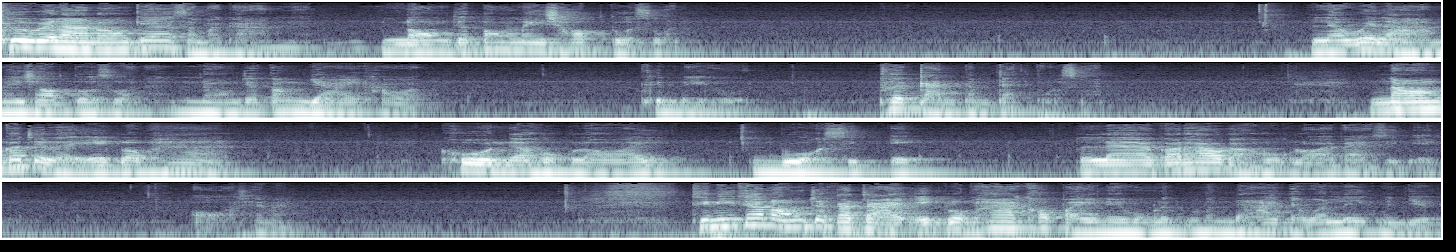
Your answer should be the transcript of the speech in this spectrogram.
คือเวลาน้องแก้สมการเนี่ย น้องจะต้องไม่ชอบตัวส่วน แล้วเวลาไม่ชอบตัวส่วน น้องจะต้องย้ายเขาอะขึ้นไปคูณเพื่อการกำจัดตัวส่วน น้องก็จะเหลือ x ลบห้าคูณกับหกร้อยบวกสิบ x แล้วก็เท่ากับหกร้อยแปดสิบ x อ๋อใช่ไหมทีนี้ถ้าน้องจะกระจาย x ลบห้าเข้าไปในวงเล็บมันได้แต่ว่าเลขมันเยอะ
